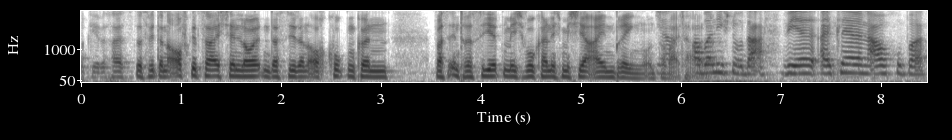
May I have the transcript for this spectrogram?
Okay, das heißt, das wird dann aufgezeigt den Leuten, dass sie dann auch gucken können, was interessiert mich, wo kann ich mich hier einbringen und ja, so weiter. Aber nicht nur das. Wir erklären auch über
